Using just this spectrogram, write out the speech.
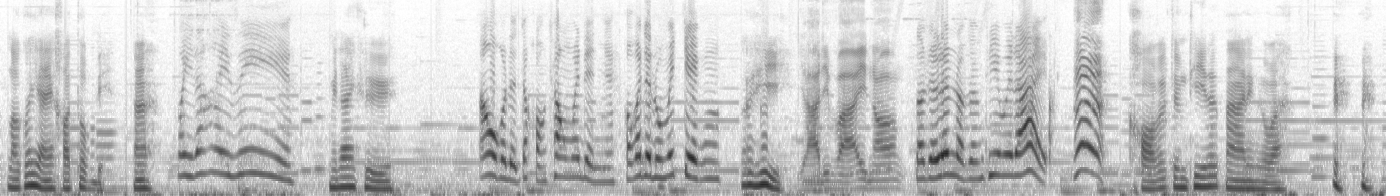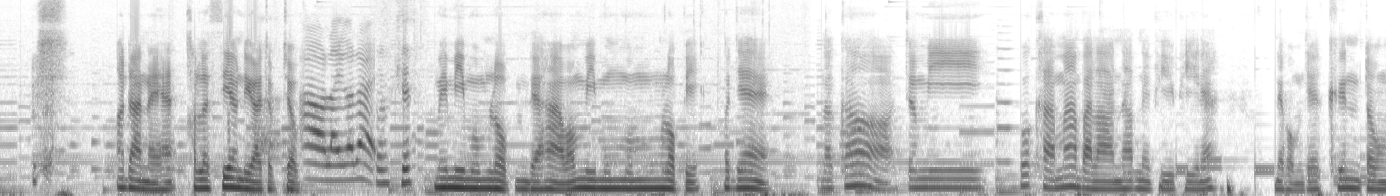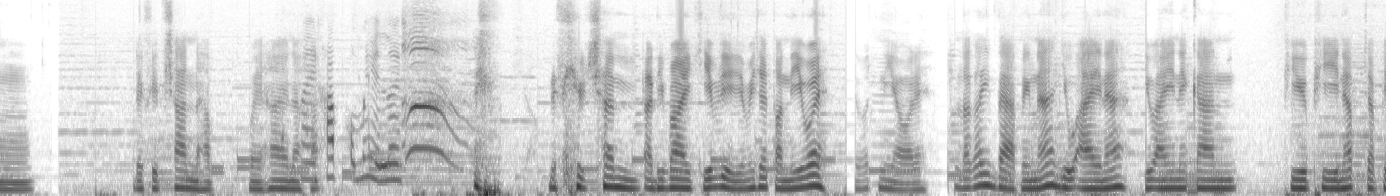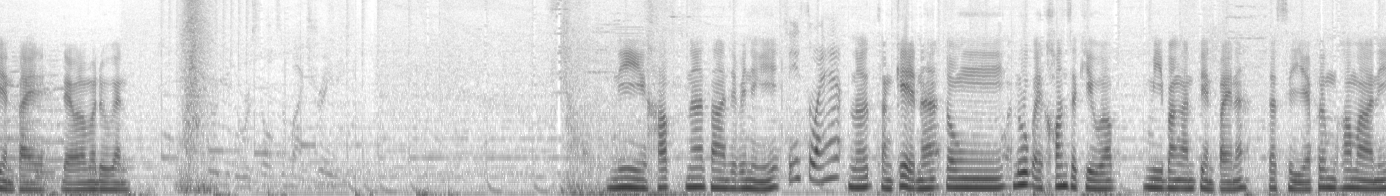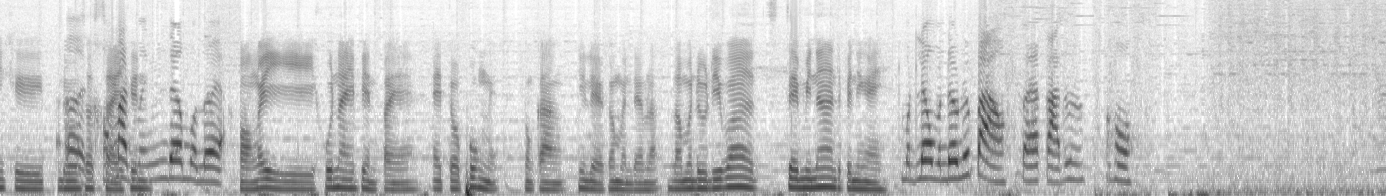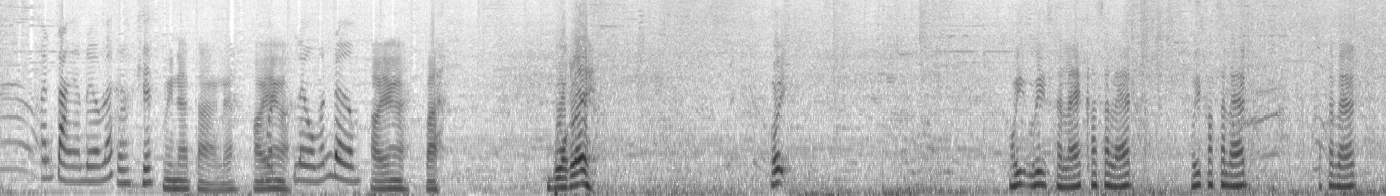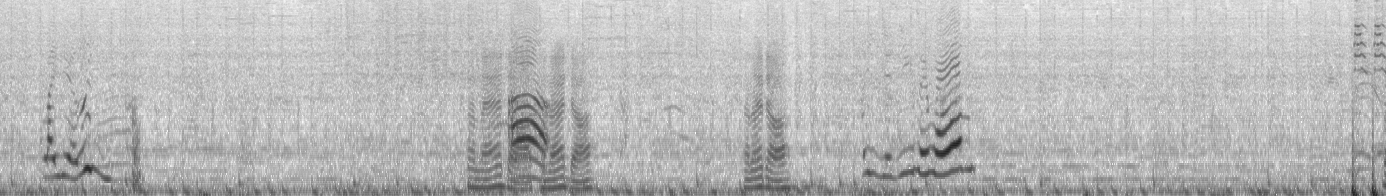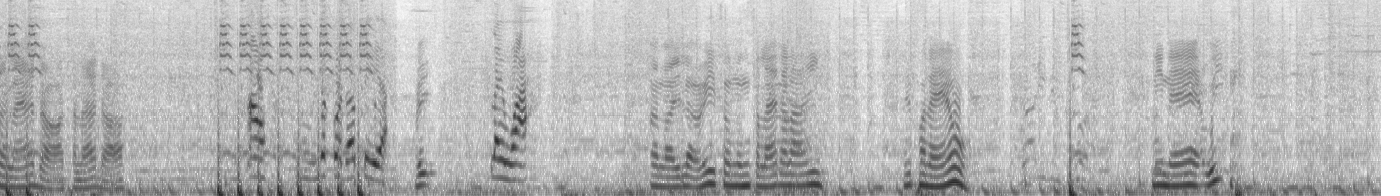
เราก็อยากให้เขาตบดิอะไม่ได้สิไม่ได้คือ เอ้าก็เดี๋ยวเจ้าของช่องไม่เด่นไงเขาก็จะดูไม่เก่ง เฮ้ย อย่าดีกว่าไอ้น้องเราจะเล่นแบบเต็มที่ไม่ได้ ขอแบบเต็มที่สักตาหนึ่งเหรอวะ เอาด่านไหนฮะคอลเซียมเดียวจบจบๆเอาอะไรก็ได้ โอเค ไม่มีมุมหลบ เดี๋ยวหาว่ามีมุมมุมหลบอีกโคตรแย่ แล้วก็จะมีพวกคาม่าบาลานนะครับใน PVP นะ เดี๋ยวผมจะขึ้นตรง description นะครับ ไว้ให้นะไหนครับ ครับ ผมไม่เห็นเลย description อธิบายคลิปดิยังไม่ใช่ตอนนี้เว้ยเดี๋ยวเหนียวเลย แล้วก็อีกแบบหนึ่งนะ UI นะ UI ในการ PVP นะครับจะเปลี่ยนไป เดี๋ยวเรามาดูกัน นี่ครับหน้าตาจะเป็นอย่างนี้ สีสวยฮะ แล้วสังเกตนะฮะตรงรูปไอคอนสกิลครับ มีบางอันเปลี่ยนไปนะแต่สีเพิ่มเข้ามานี่คือเอดูอสดขอใสงบัตรขึ้น เหมือนเดิมหมดเลยอะ ของไอคู่ในเปลี่ยนไปไอตัวพุ่งเนี่ยตรงกลางที่เหลือก็เหมือนเดิมละเรามาดูดิว่าสเตมิน่าจะเป็นยังไง หมดเร็วเหมือนเดิมหรือเปล่าแต่อากาศด้วยนะโอ้โห มันต่างอย่างเดิมเลยโอเคไม่น่าต่างนะ เอาหมยังดอะเร็วเหมือนเดิม เอายังอะไปบวกเลยเฮ้ย เฮ้ยเฮ้ยสแลดเขาสแลดเฮ้ยเขาสแลดเขาสแลดอะไรเนี่ยเอ้ย สแลดเหรออ่า สแลดเหรอสแลดเหรอเอ้ยอย่ายิงใส่ผมสแลดเหรอสแลดเหรอเอาผมจะกดอัลติอะเฮ้ยอะไรวะอะไรล่ะเฮ้ยทรงนึงสแลดอะไรเฮ้ยพอแล้ว นี่แน่ อุ้ย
